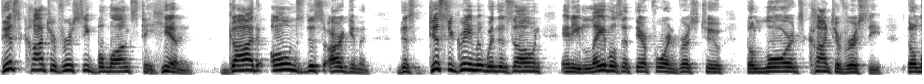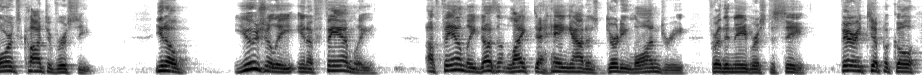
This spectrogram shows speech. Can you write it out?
this controversy belongs to him. God owns this argument, this disagreement with his own, and he labels it, therefore, in verse 2, the Lord's controversy. The Lord's controversy. You know, usually in a family, a family doesn't like to hang out as dirty laundry for the neighbors to see. Very typical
